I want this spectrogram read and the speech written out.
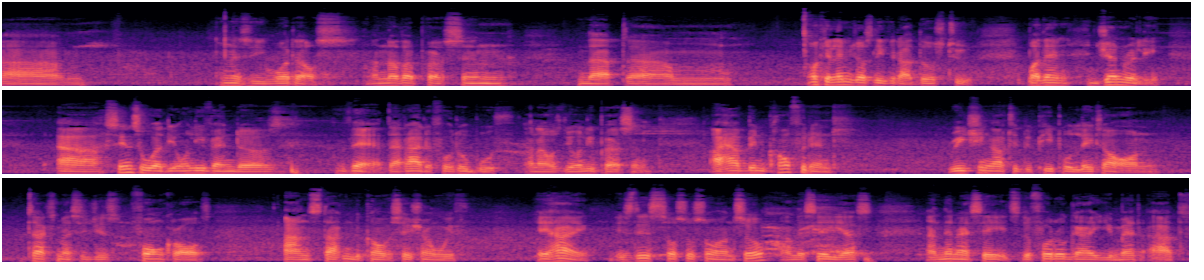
Um, let's see, what else? Another person that. Um, okay, let me just leave it at those two. But then, generally, uh, since we were the only vendors there that had a photo booth and I was the only person, I have been confident reaching out to the people later on, text messages, phone calls, and starting the conversation with hey, hi, is this so, so, so, and so? And they say yes. And then I say, it's the photo guy you met at,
